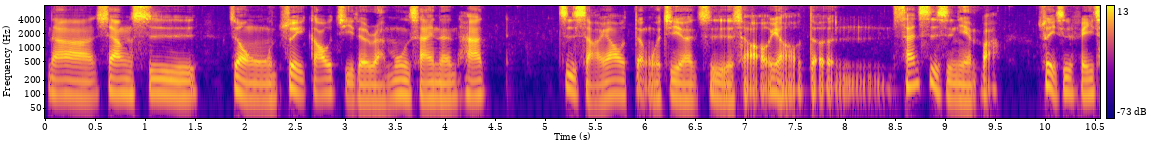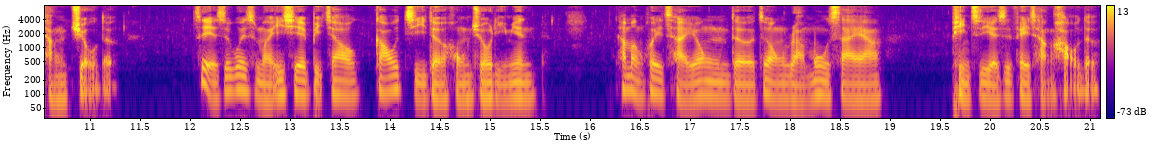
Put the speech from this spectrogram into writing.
那像是。这种最高级的软木塞呢，它至少要等，我记得至少要等三四十年吧，所以是非常久的。这也是为什么一些比较高级的红酒里面，他们会采用的这种软木塞啊，品质也是非常好的。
